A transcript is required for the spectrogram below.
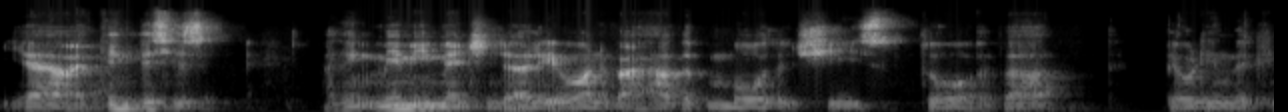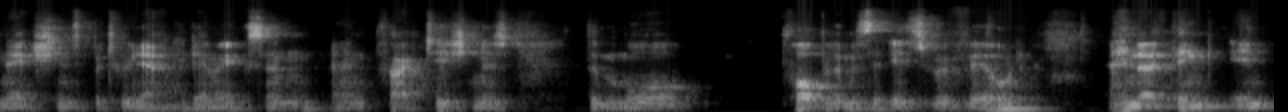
Yeah, I think this is, I think Mimmi mentioned earlier on about how the more that she's thought about building the connections between academics and, and practitioners, the more problems it's revealed. And I think in,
